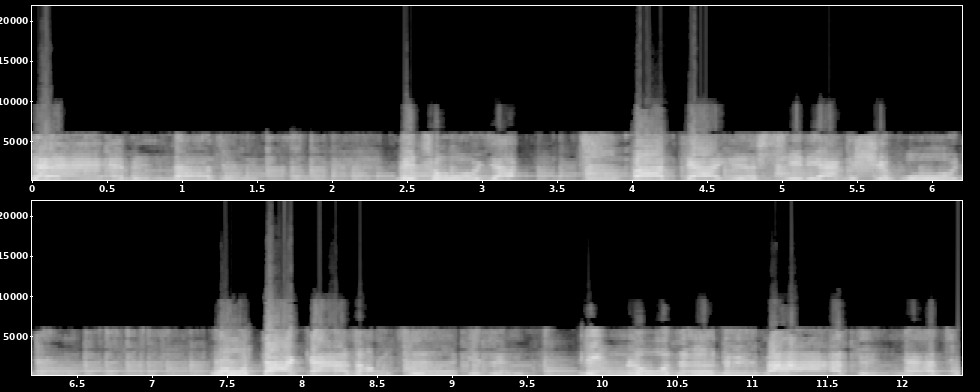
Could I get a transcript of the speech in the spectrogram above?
盘问那人，没错呀，几百家有善良惜花人，我大街上走一人，零落热头马蹲啊走，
